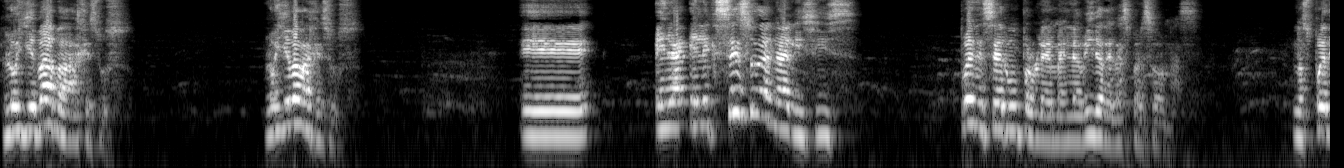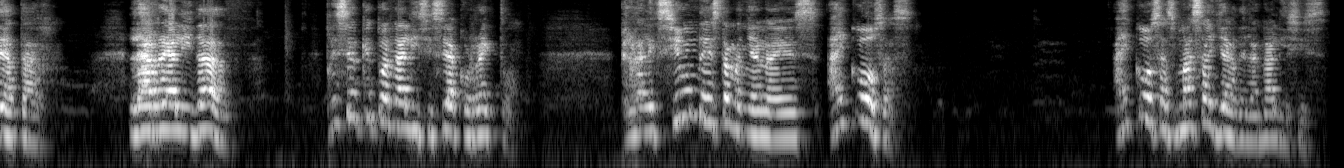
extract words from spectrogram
lo llevaba a Jesús. Lo llevaba a Jesús. Eh, el exceso de análisis puede ser un problema en la vida de las personas nos puede atar. La realidad. Puede ser que tu análisis sea correcto. Pero la lección de esta mañana es, hay cosas, hay cosas más allá del análisis.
